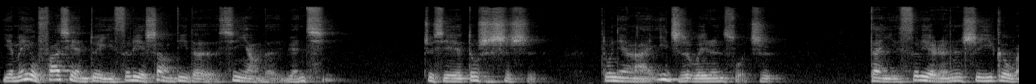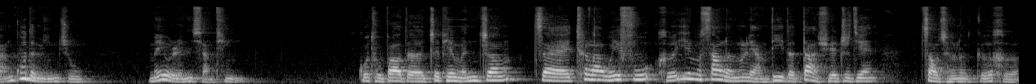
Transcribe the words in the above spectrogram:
也没有发现对以色列上帝的信仰的缘起。这些都是事实，多年来一直为人所知。”但以色列人是一个顽固的民族，没有人想听。国土报的这篇文章在特拉维夫和耶路撒冷两地的大学之间造成了隔阂。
